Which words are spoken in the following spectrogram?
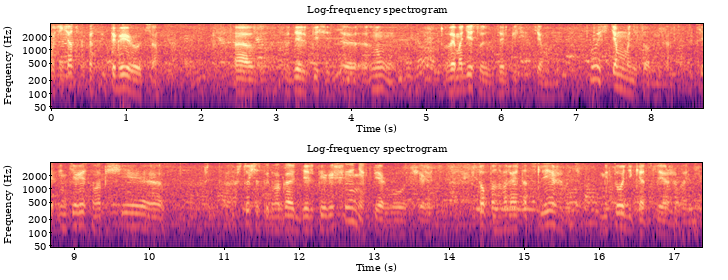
очень часто как раз интегрируются э, в DLP, э, ну, взаимодействуют с DLP-системами, ну и система мониторинга. Интересно вообще, что сейчас предлагают DLP решения в первую очередь, что позволяет отслеживать, методики отслеживания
